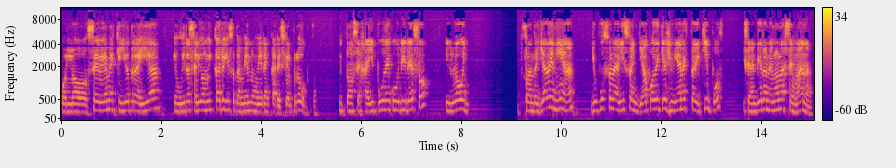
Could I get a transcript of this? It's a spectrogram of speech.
por los CBM que yo traía hubiera salido muy caro y eso también no hubiera encarecido el producto. Entonces ahí pude cubrir eso y luego cuando ya venía, yo puse un aviso en Yapo de que venían estos equipos y se vendieron en una semana.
